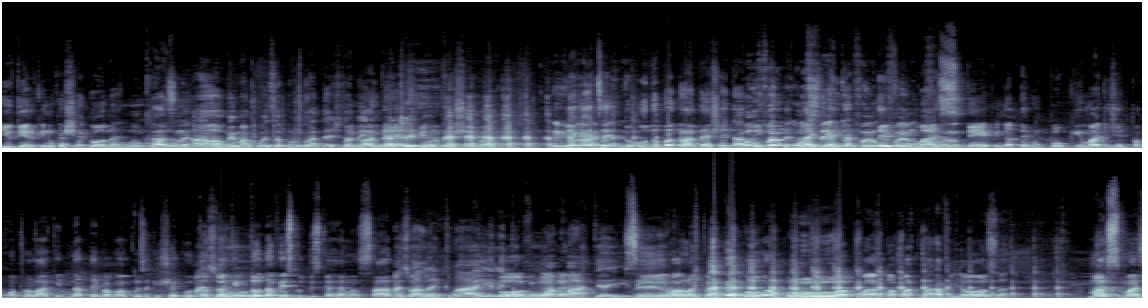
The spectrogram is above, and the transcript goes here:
E o dinheiro que nunca chegou, né? No caso, né? Não, a mesma coisa, Bangladesh, também Bangladesh, nunca chegou, nunca né? chegou. Quer dizer, né? do- o do Bangladesh ainda, Foi- ainda, foi um conceito, ainda foi um- teve foi um- mais foi um- tempo, ainda teve um pouquinho mais de gente para controlar, que ainda teve alguma coisa que chegou. Mas Tanto é o- que toda vez que o disco é relançado. Mas o Alan Klein, ele óbvio, tomou uma é- parte aí, Sim, né? o Alan Klein pegou uma boa parte, uma parte maravilhosa. Mas, mas,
